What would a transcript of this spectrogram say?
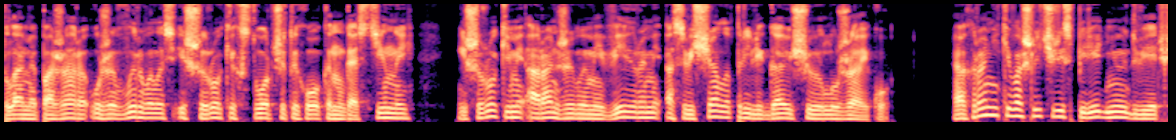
Пламя пожара уже вырвалось из широких створчатых окон гостиной и широкими оранжевыми веерами освещало прилегающую лужайку. Охранники вошли через переднюю дверь,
